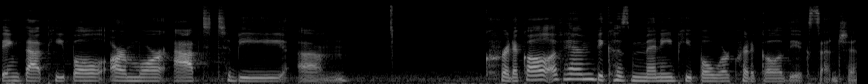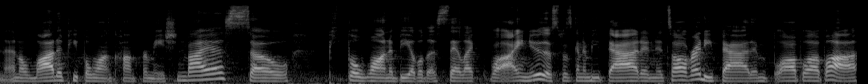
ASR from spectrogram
think that people are more apt to be um, critical of him because many people were critical of the extension, and a lot of people want confirmation bias. So people want to be able to say like, "Well, I knew this was going to be bad, and it's already bad," and blah blah blah.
